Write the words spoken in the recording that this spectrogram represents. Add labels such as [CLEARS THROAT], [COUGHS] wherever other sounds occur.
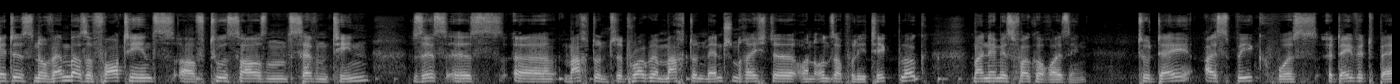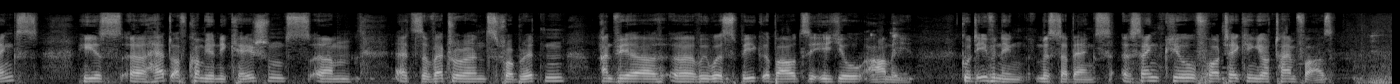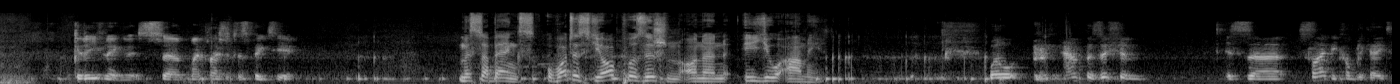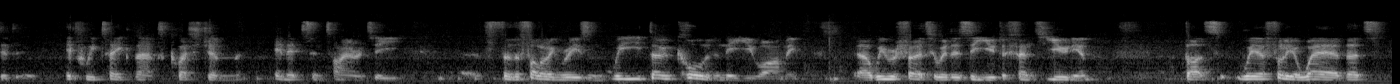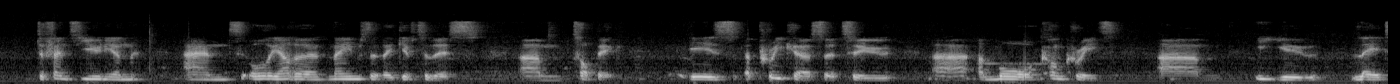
It is November the 14th of 2017. This is uh, Macht und the program Macht und Menschenrechte on unser Politikblog. My name is Volker Reusing. Today I speak with uh, David Banks. He is uh, head of communications um, at the Veterans for Britain, and we, are, uh, we will speak about the EU Army. Good evening, Mr. Banks. Uh, thank you for taking your time for us. Good evening. It's uh, my pleasure to speak to you. Mr. Banks, what is your position on an EU army? Well, [CLEARS THROAT] our position is uh, slightly complicated if we take that question in its entirety uh, for the following reason. We don't call it an EU army. Uh, we refer to it as EU Defence Union, but we are fully aware that Defence Union and all the other names that they give to this um, topic is a precursor to uh, a more concrete um, EU led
